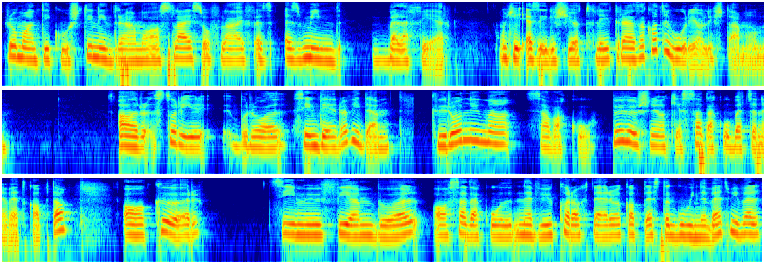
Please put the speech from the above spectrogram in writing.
romantikus tini dráma, slice of life, ez, ez mind belefér. Úgyhogy ezért is jött létre ez a kategória listámon. A sztoriról szintén röviden, Kuronuma Savako. Főhősnő, aki a Sadako becenevet kapta, a Kör című filmből a Sadako nevű karakterről kapta ezt a gúj nevet, mivel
